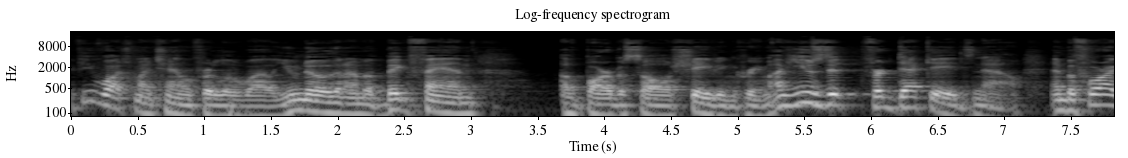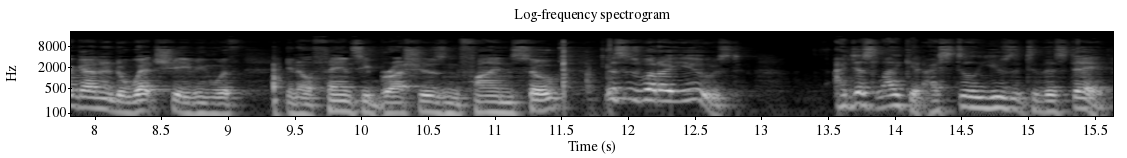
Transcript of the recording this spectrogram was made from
If you've watched my channel for a little while, you know that I'm a big fan of Barbasol shaving cream. I've used it for decades now. And before I got into wet shaving with, you know, fancy brushes and fine soaps, this is what I used. I just like it. I still use it to this day.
